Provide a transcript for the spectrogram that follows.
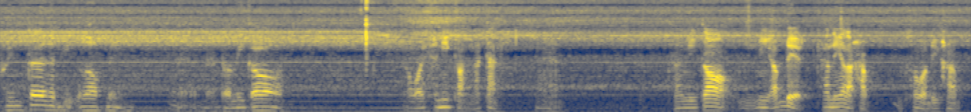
printer กันอีกรอบหนึ่งตอนนี้ก็เอาไว้แค่นี้ก่อนและกันนะฮะ ครั้งนี้ก็มีอัปเดตแค่นี้แหละครับ สวัสดีครับ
